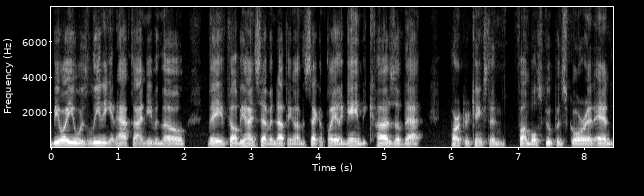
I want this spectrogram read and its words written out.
BYU was leading at halftime, even though they fell behind seven nothing on the second play of the game because of that Parker Kingston fumble, scoop and score, and and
